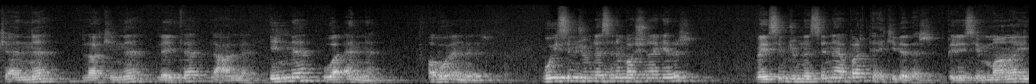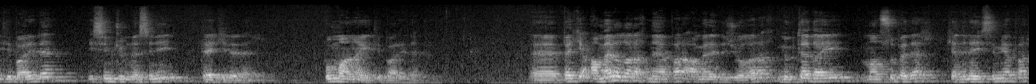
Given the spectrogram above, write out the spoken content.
keenne, lakinne, leyte, lealle. İnne ve enne. Ha, bu ennedir. Bu isim cümlesinin başına gelir ve isim cümlesini ne yapar? Tekit eder. Bir isim mana itibariyle isim cümlesini tekit eder. Bu mana itibariyle. Ee, peki amel olarak ne yapar? Amel edici olarak mübtedayı mansup eder, kendine isim yapar.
